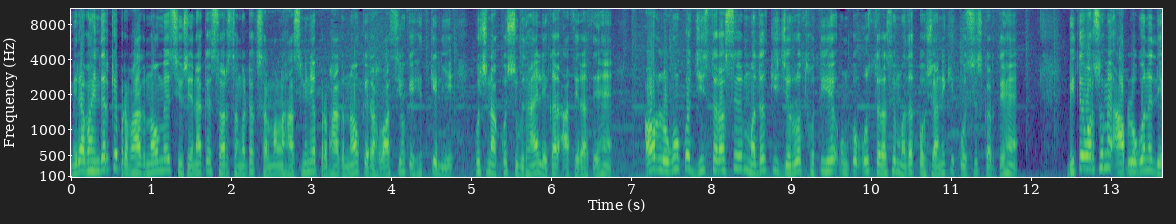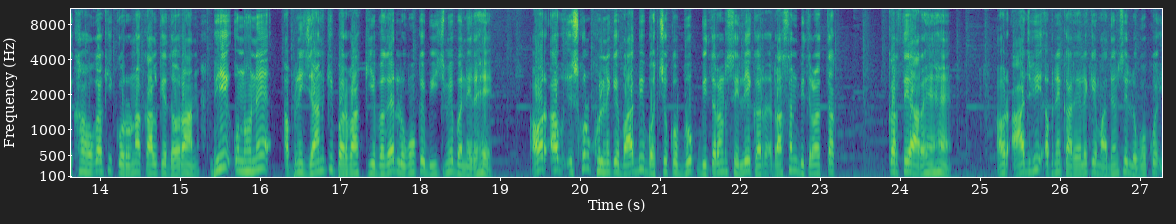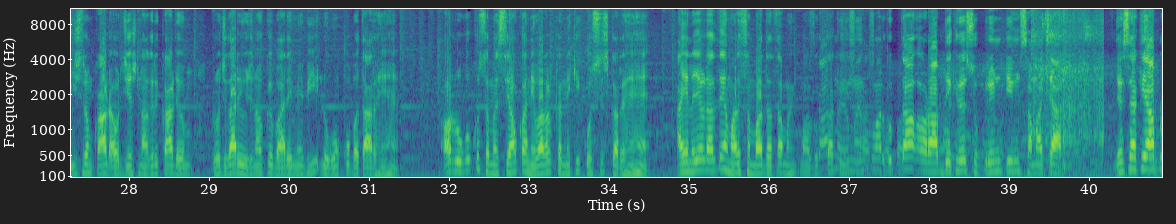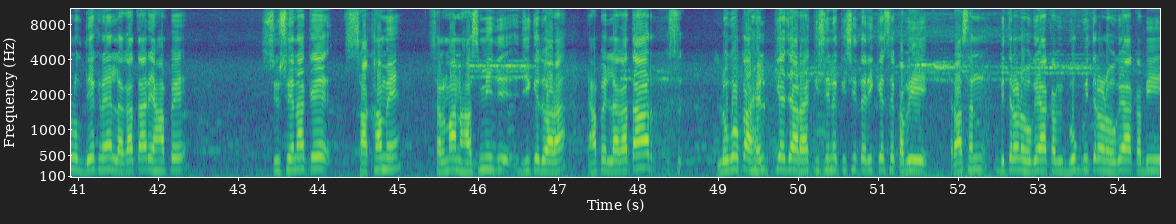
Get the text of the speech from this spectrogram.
मीरा भाईंदर के प्रभाग नौ में शिवसेना के सर संगठक सलमान हाशमी ने प्रभाग नौ के रहवासियों के हित के लिए कुछ न कुछ सुविधाएँ लेकर आते रहते हैं। और लोगों को जिस तरह से मदद की ज़रूरत होती है, उनको उस तरह से मदद पहुँचाने की कोशिश करते हैं। बीते वर्षों में आप लोगों ने देखा होगा कि कोरोना काल के दौरान भी उन्होंने अपनी जान की परवाह किए बगैर लोगों के बीच में बने रहे। और अब स्कूल खुलने के बाद भी बच्चों को बुक वितरण से लेकर राशन वितरण तक करते आ रहे हैं। और आज भी अपने कार्यालय के माध्यम से लोगों को ई श्रम कार्ड और ज्येष्ठ नागरिक कार्ड एवं रोज़गार योजनाओं के बारे में भी लोगों को बता रहे हैं और लोगों को समस्याओं का निवारण करने की कोशिश कर रहे हैं। आइए नज़र डालते हैं हमारे संवाददाता महेंद्र कुमार गुप्ता के महेंद्र कुमार गुप्ता और आप देख रहे हैं सुप्रीम टीम समाचार। जैसा कि आप लोग देख रहे हैं लगातार यहाँ पे शिवसेना के शाखा में सलमान हाशमी जी जी के द्वारा यहाँ पे लगातार लोगों का हेल्प किया जा रहा है। किसी न किसी तरीके से कभी राशन वितरण हो गया कभी बुक वितरण हो गया कभी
